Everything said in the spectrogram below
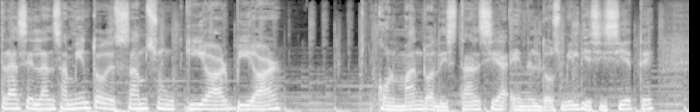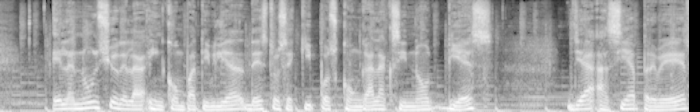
tras el lanzamiento de Samsung Gear VR con mando a distancia en el 2017, el anuncio de la incompatibilidad de estos equipos con Galaxy Note 10 ya hacía prever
